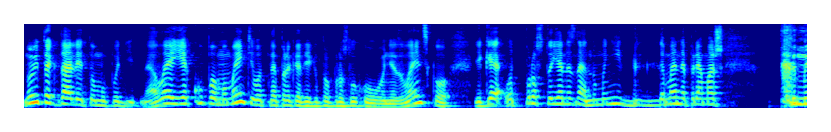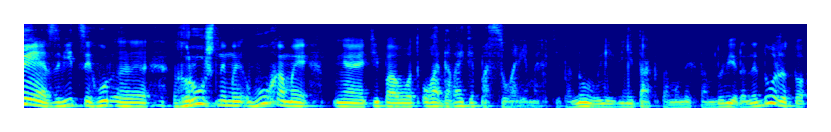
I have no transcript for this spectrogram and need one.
Ну і так далі, і тому подібне. Але є купа моментів, от, наприклад, як про прослуховування Зеленського, яке, от просто я не знаю, ну мені для мене прямо аж. Тхне звідси гур, е, грушними вухами, е, типа, от, о, давайте посоримо їх. Типа, ну і, і так там у них там довіра не дуже, то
